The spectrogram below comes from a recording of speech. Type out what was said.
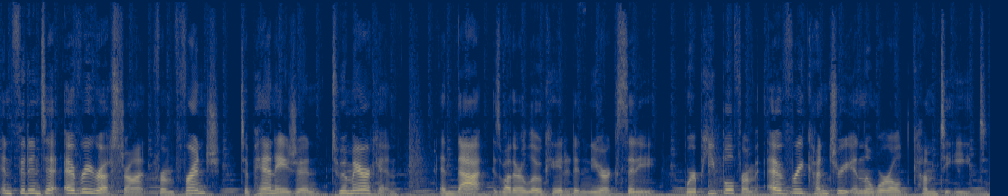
and fit into every restaurant from French to Pan Asian to American. And that is why they're located in New York City, where people from every country in the world come to eat.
